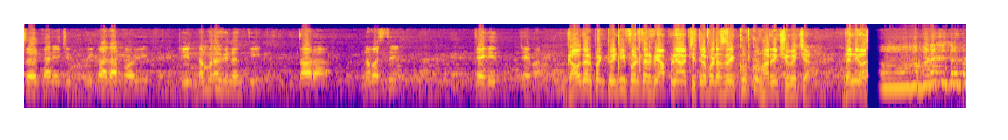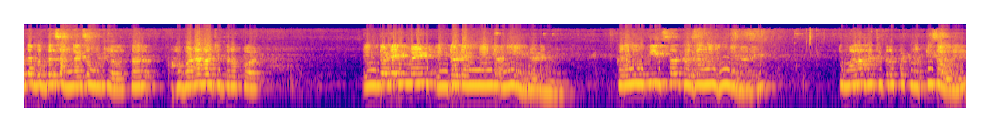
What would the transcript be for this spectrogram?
सहकार्याची भूमिका दाखवावी. ही नम्र विनंती. तर नमस्ते. जय हिंद जय भारत. गावदर्पण ट्वेंटी फोर तर्फे आपल्या चित्रपटासाठी खूप खूप हार्दिक शुभेच्छा. धन्यवाद. हबाडा चित्रपटाबद्दल सांगायचं म्हटलं तर हबाडा हा चित्रपट एंटरटेनमेंट एंटरटेनमेंट आणि एंटरटेनमेंट करमणुकीचा खजाना घेऊन येणार आहे तुम्हाला हा चित्रपट नक्कीच आवडेल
